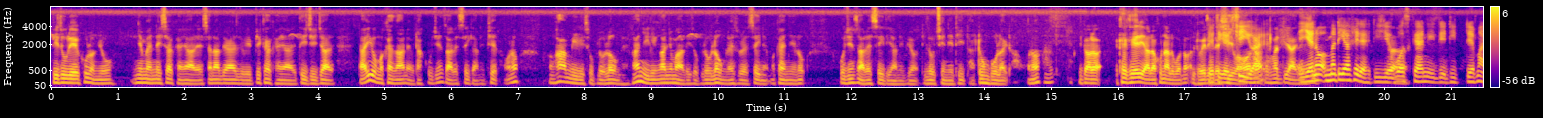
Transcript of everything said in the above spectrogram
ပြည်သူတွေအခုလိုမျိုးညှဉ်းမဲ့နှိပ်စက်ခံရတယ်ဆန္ဒပြရတဲ့လူတွေပြစ်ခတ်ခံရတယ်တည်ကြည်ကြတယ် ဒါကြီးကိုမခံစားနိုင်ဘူးဒါကိုချင်းစာတဲ့စိတ်ကနေဖြစ်တာပေါ့နော်ငါအမေလေးဆိုဘယ်လိုလုပ်မလဲငါညီလေးငါညီမလေးဆိုဘယ်လိုလုပ်မလဲဆိုတဲ့စိတ်နဲ့မခံကျင်လို့ကိုချင်းစားတဲ့စိတ်တွေကနေပြီးတော့ဒီလိုချင်းတွေထိဒါတွန်းပို့လိုက်တာပေါ့နော်ဟုတ်ဒီကတော့အခက်အခဲတွေကတော့ခုနလိုပေါ့နော်အလွဲတွေလည်းရှိပါတော့နော်အမှတ်တရအရင်တော့အမတ်တရားဖြစ်တယ်ဒီရေဘော့စကန်ဒီဒီတဲမှာ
